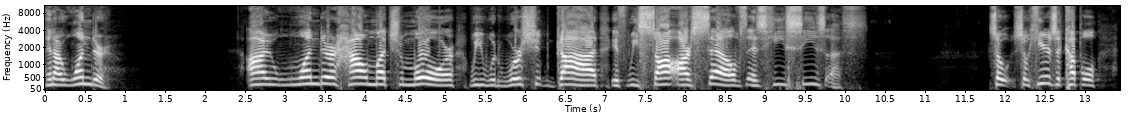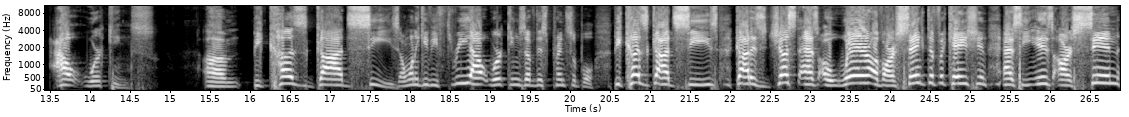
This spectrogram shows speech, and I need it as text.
And I wonder, I wonder how much more we would worship God if we saw ourselves as He sees us. So, so here's a couple outworkings um, because God sees. I want to give you three outworkings of this principle. Because God sees, God is just as aware of our sanctification as He is our sin.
